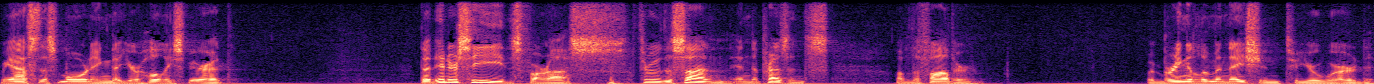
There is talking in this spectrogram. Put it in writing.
We ask this morning that your Holy Spirit, that intercedes for us through the Son in the presence of the Father, would bring illumination to your word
